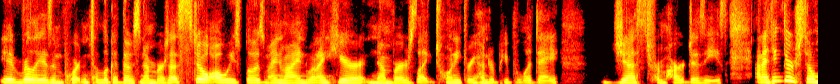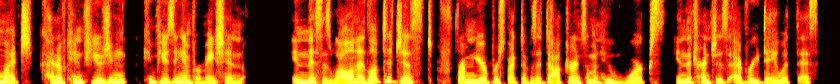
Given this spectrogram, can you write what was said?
it really is important to look at those numbers. That still always blows my mind when I hear numbers like 2,300 people a day just from heart disease. And I think there's so much kind of confusing confusing information in this as well. And I'd love to just, from your perspective as a doctor and someone who works in the trenches every day with this,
